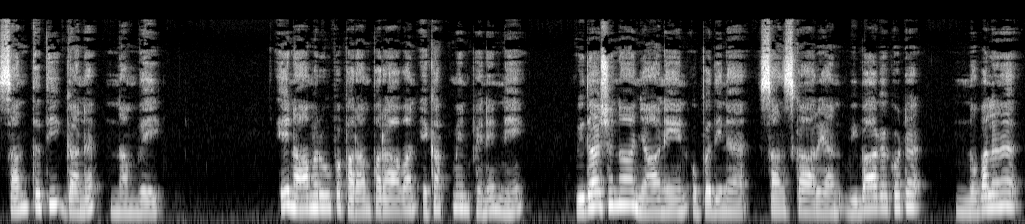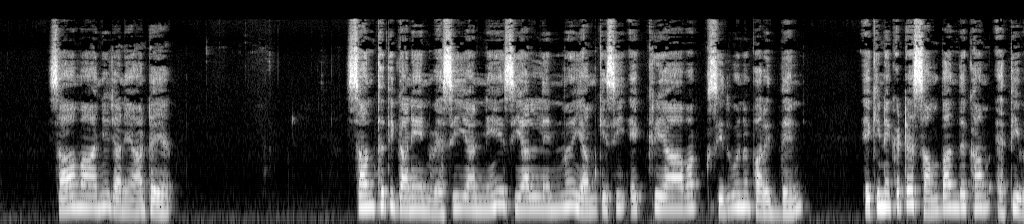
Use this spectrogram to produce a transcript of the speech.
සන්තති ඝන නම් වෙයි. ඒ නාම රූප පරම්පරාවන් එකක් මෙන් පෙනෙන්නේ විදර්ශනා ඥානයෙන් උපදින සංස්කාරයන් විභාග කොට නොබලන සාමාන්‍ය ජනයාටය. සන්තති ගණයෙන් වැසී යන්නේ සියල්ලෙන්ම යම්කිසි එක් ක්‍රියාවක් සිදුවන පරිද්දෙන් එකිනෙකට සම්බන්ධකම් ඇතිව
